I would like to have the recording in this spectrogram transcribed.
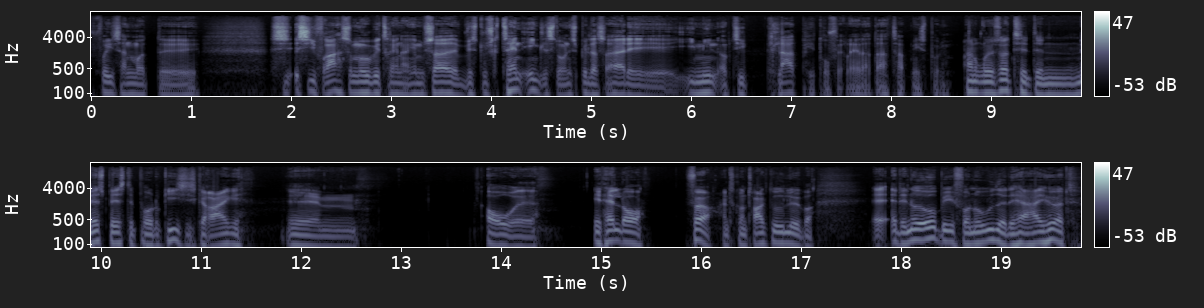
Friis han måtte øh, sige fra som OB-træner, jamen så hvis du skal tage en enkeltstående spiller, så er det øh, i min optik klart Pedro Ferreira, der har tabt mest på det. Han ryger så til den næstbedste portugisiske række. Øhm, og øh, et halvt år før hans kontrakt udløber. Er det noget, OB får noget ud af det her? Har I hørt?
